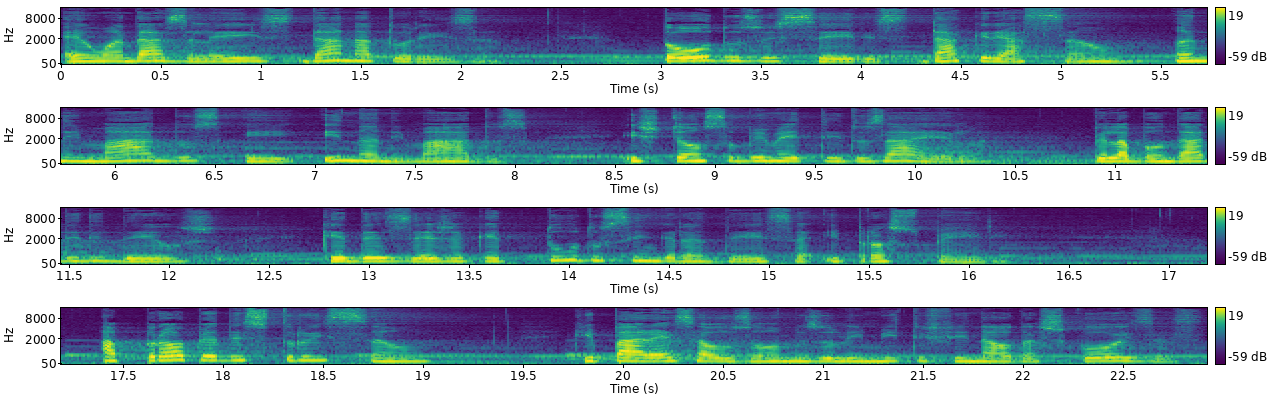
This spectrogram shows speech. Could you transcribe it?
é uma das leis da natureza. Todos os seres da criação, animados e inanimados, estão submetidos a ela, pela bondade de Deus, que deseja que tudo se engrandeça e prospere a própria destruição, que parece aos homens o limite final das coisas,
